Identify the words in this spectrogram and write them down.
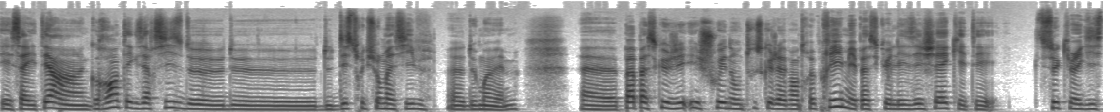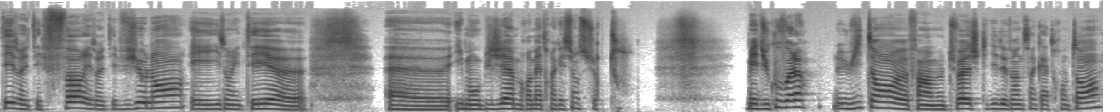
Et ça a été un grand exercice de, de, destruction massive euh, de moi-même. Euh, pas parce que j'ai échoué dans tout ce que j'avais entrepris, mais parce que les échecs étaient ceux qui ont existé, ils ont été forts, ils ont été violents et ils ont été, euh, ils m'ont obligé à me remettre en question sur tout. Mais du coup, voilà, 8 ans, euh, enfin, tu vois, je t'ai dit de 25 à 30 ans,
